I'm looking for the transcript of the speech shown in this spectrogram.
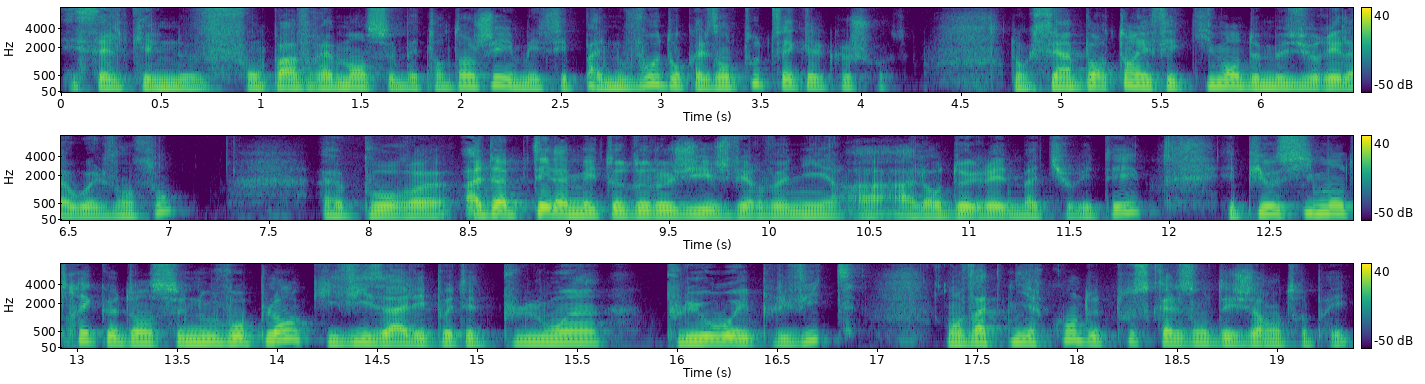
et celles qu'elles ne font pas vraiment se mettent en danger, mais c'est pas nouveau, donc elles ont toutes fait quelque chose. Donc c'est important effectivement de mesurer là où elles en sont euh, pour euh, adapter la méthodologie, et je vais revenir à, à, leur degré de maturité, et puis aussi montrer que dans ce nouveau plan qui vise à aller peut-être plus loin, plus haut et plus vite, on va tenir compte de tout ce qu'elles ont déjà entrepris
